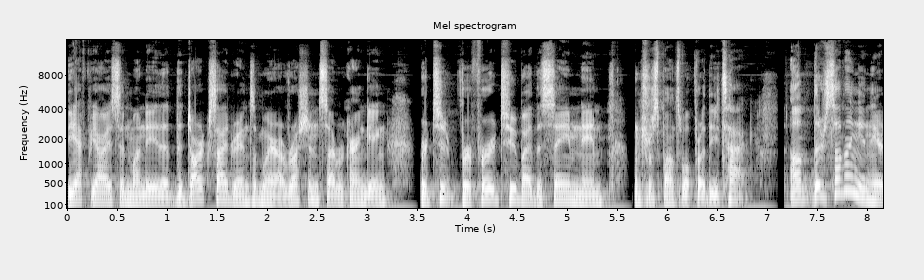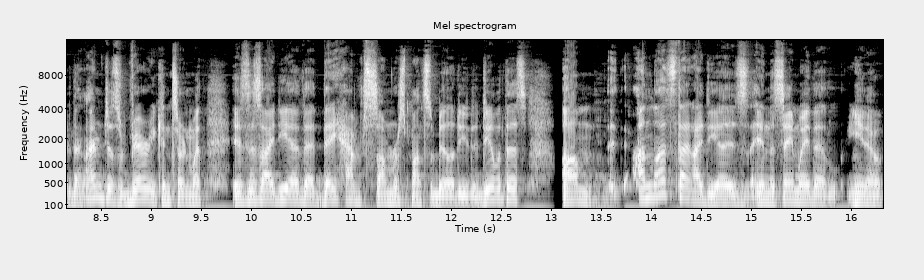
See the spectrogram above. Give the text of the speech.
The FBI said Monday that the DarkSide ransomware, a Russian cybercrime gang referred to by the same name, was responsible for the attack. Um, there's something in here that I'm just very concerned with is this idea that they have some responsibility to deal with this. Um, unless that idea is in the same way that you know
